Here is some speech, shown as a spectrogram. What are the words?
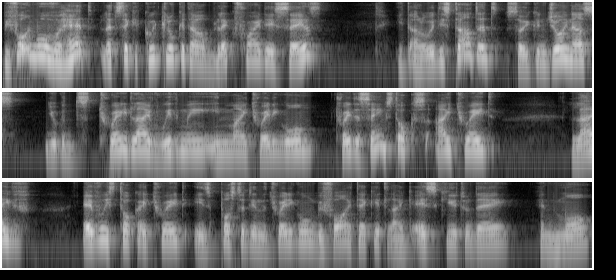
Before we move ahead, let's take a quick look at our Black Friday sales. It already started, so you can join us. You could trade live with me in my trading room, trade the same stocks I trade live Every stock I trade is posted in the trading room before I take it like SQ today and more.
